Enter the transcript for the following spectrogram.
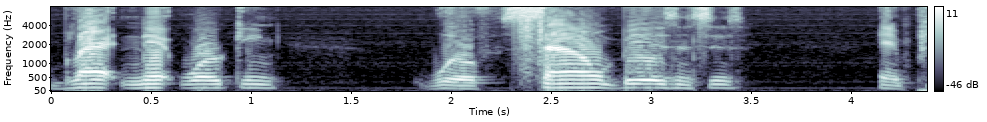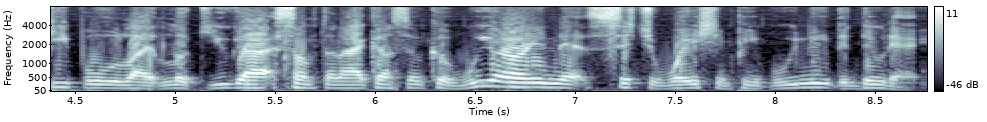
black networking with sound businesses and people like look you got something I got something because we are in that situation people we need to do that.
